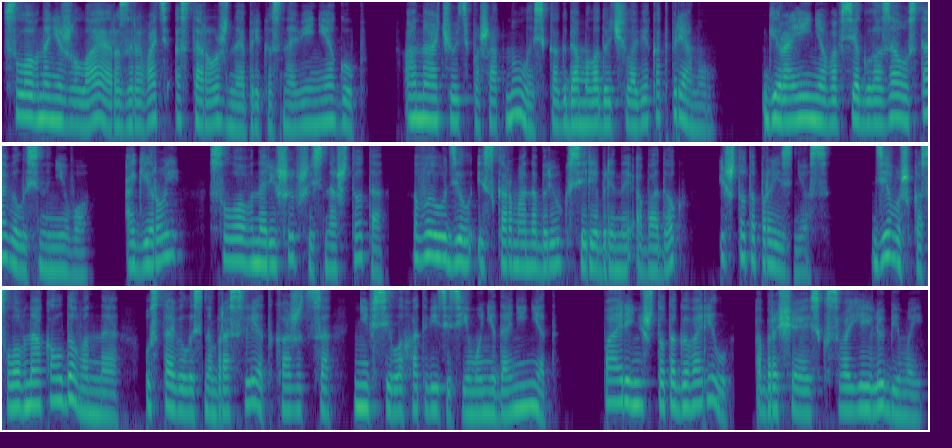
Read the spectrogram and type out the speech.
словно не желая разрывать осторожное прикосновение губ. Она чуть пошатнулась, когда молодой человек отпрянул. Героиня во все глаза уставилась на него, а герой, словно решившись на что-то, выудил из кармана брюк серебряный ободок и что-то произнес. Девушка, словно околдованная, уставилась на браслет, кажется, не в силах ответить ему ни да, ни нет. Парень что-то говорил, обращаясь к своей любимой,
